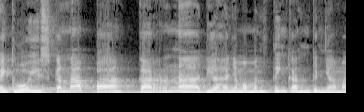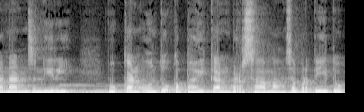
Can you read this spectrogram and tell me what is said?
egois. Kenapa? Karena dia hanya mementingkan kenyamanan sendiri, bukan untuk kebaikan bersama. Seperti itu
